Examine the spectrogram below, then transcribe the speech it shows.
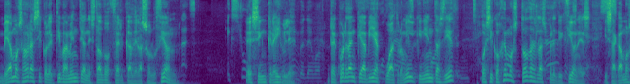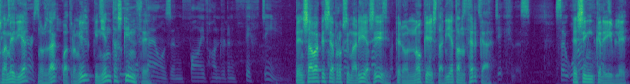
Veamos ahora si colectivamente han estado cerca de la solución. Es increíble. ¿Recuerdan que había 4.510? Pues si cogemos todas las predicciones y sacamos la media, nos da 4.515. Pensaba que se aproximaría, sí, pero no que estaría tan cerca. Es increíble.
